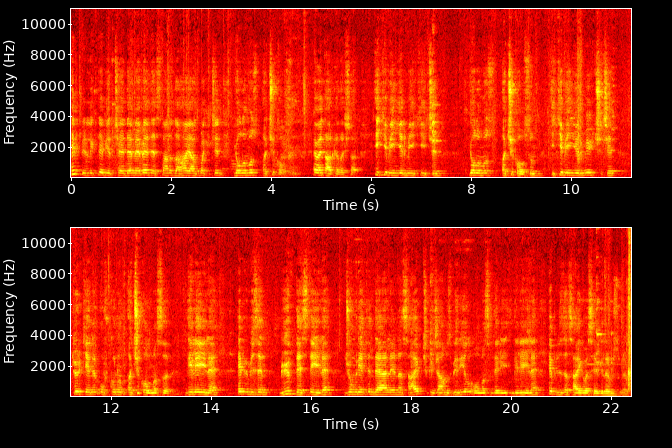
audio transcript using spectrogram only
hep birlikte bir ÇDMB destanı daha yazmak için yolumuz açık olsun. Evet arkadaşlar, 2022 için yolumuz açık olsun. 2023 için Türkiye'nin ufkunun açık olması dileğiyle hepimizin büyük desteğiyle Cumhuriyet'in değerlerine sahip çıkacağımız bir yıl olması dile- dileğiyle hepinize saygı ve sevgilerimi sunuyorum.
